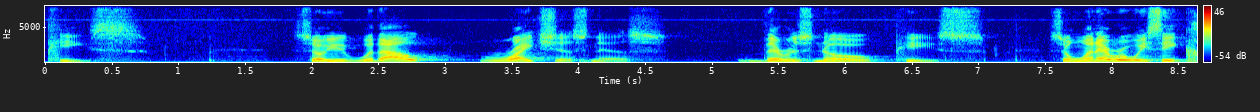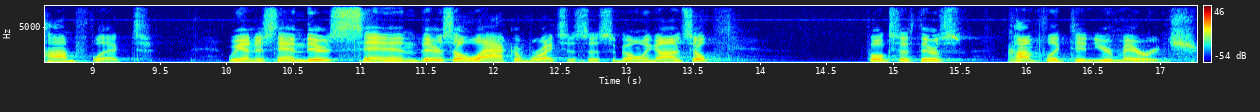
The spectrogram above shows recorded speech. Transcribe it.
peace. So you, without righteousness, there is no peace. So whenever we see conflict, we understand there's sin, there's a lack of righteousness going on. So, folks, if there's conflict in your marriage,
